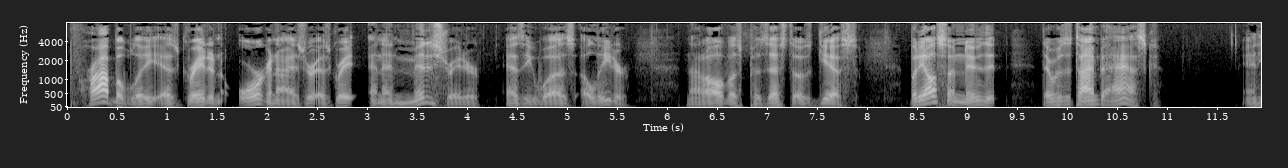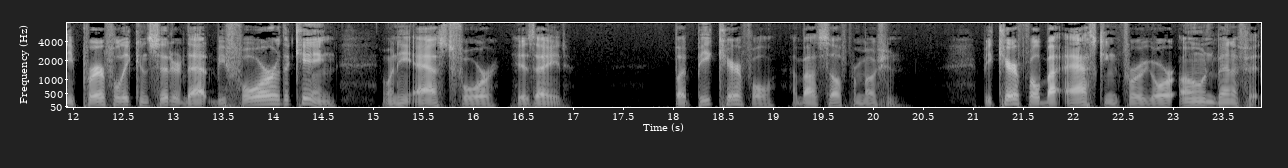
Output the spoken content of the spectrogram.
probably as great an organizer, as great an administrator as he was a leader. Not all of us possess those gifts, but he also knew that there was a time to ask and he prayerfully considered that before the king when he asked for his aid. But be careful about self promotion. Be careful about asking for your own benefit.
